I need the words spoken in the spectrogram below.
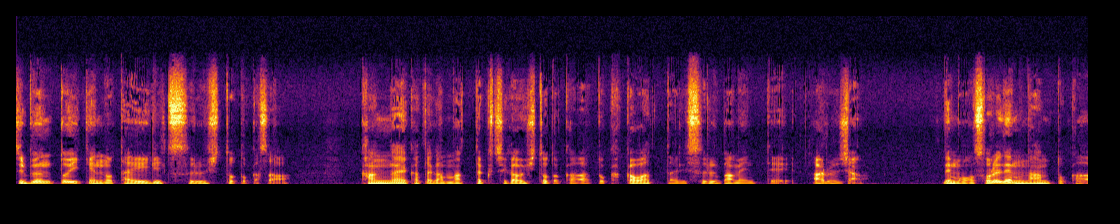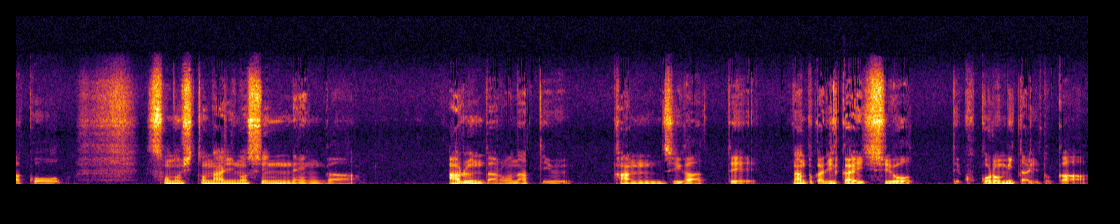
自分と意見の対立する人とかさ考え方が全く違う人とかと関わったりする場面ってあるじゃん。でもそれでもなんとかこうその人なりの信念があるんだろうなっていう感じがあってなんとか理解しようって試みたりとか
